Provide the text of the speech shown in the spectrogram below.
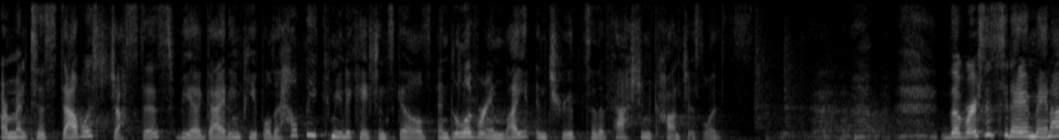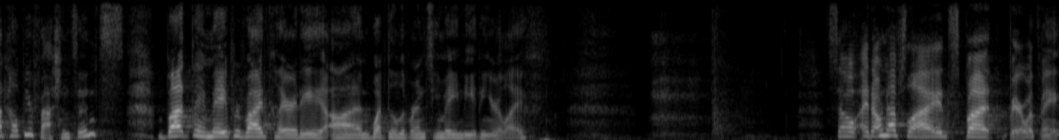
are meant to establish justice via guiding people to healthy communication skills and delivering light and truth to the fashion consciousless. the verses today may not help your fashion sense, but they may provide clarity on what deliverance you may need in your life. So I don't have slides, but bear with me.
